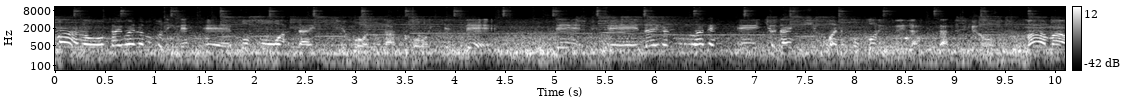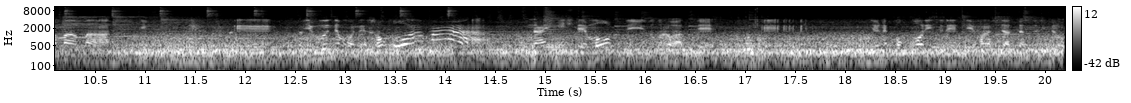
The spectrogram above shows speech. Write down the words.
まあ、あの幸いなことにね、えー、高校は第一志望の学校に行ってで、えー、大学はね、え一応第一志望はね、国公立で出してたんですけど、まあまあまあまあ、自分でもね、そこはまあ、ないにしてもっていうところがあって、え非常に国公立でっていう話だったんですけど、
